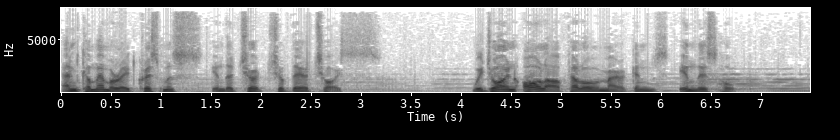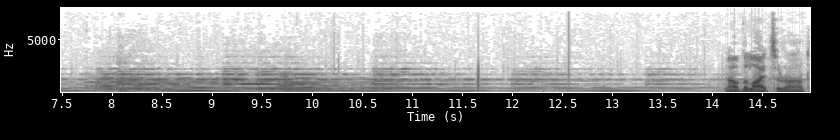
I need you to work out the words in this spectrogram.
and commemorate Christmas in the church of their choice. We join all our fellow Americans in this hope. Now the lights are out,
